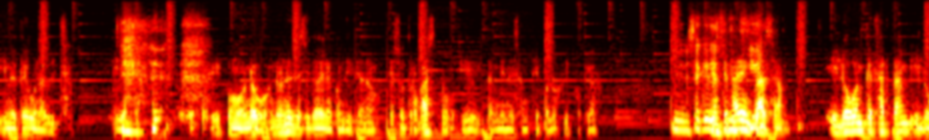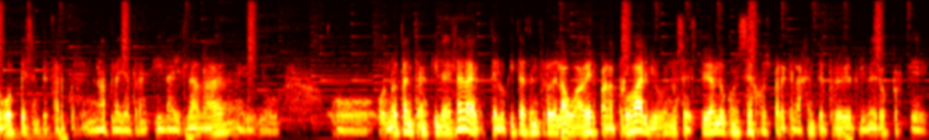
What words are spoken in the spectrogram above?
y me pego una ducha. Y ya está. Estoy como nuevo, no necesito aire acondicionado. Es otro gasto y, también es antiecológico, claro. empezar en casa y luego empezar también y luego pues empezar pues en una playa tranquila, aislada eh, o, o, no tan tranquila, aislada, te lo quitas dentro del agua a ver para probar. Yo no sé, estoy dando consejos para que la gente pruebe primero porque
